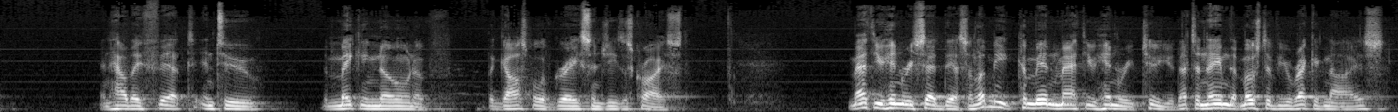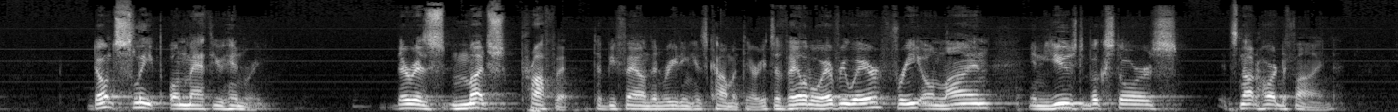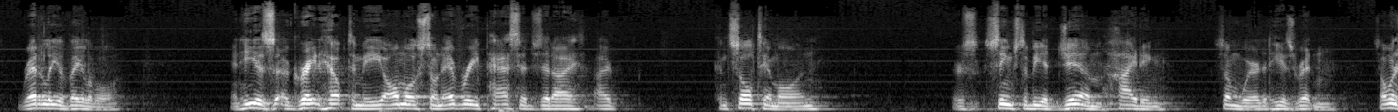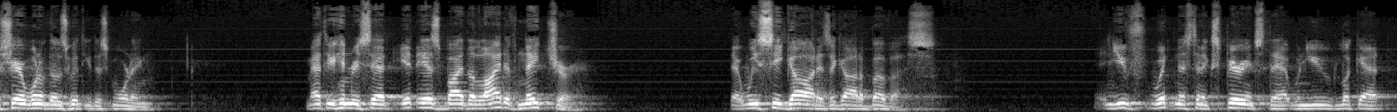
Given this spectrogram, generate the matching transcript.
and how they fit into the making known of the gospel of grace in Jesus Christ. Matthew Henry said this, and let me commend Matthew Henry to you. That's a name that most of you recognize. Don't sleep on Matthew Henry. There is much profit to be found in reading his commentary. It's available everywhere, free online, in used bookstores. It's not hard to find, readily available. And he is a great help to me almost on every passage that I, I consult him on there seems to be a gem hiding somewhere that he has written. So I want to share one of those with you this morning. Matthew Henry said, It is by the light of nature that we see God as a God above us. And you've witnessed and experienced that when you look at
